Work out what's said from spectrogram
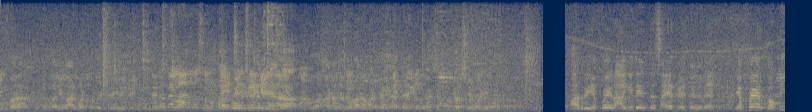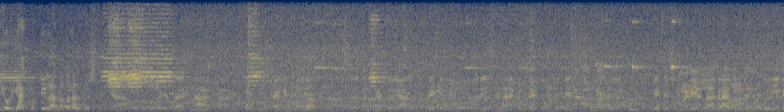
ನಿಮ್ಮ ಕುಟುಂಬ ನೀವು ಹಾಳು ಮಾಡ್ಕೋಬೇಡಿ. ದಯವಿಟ್ಟು ಇನ್ನು ಮುಂದೆ ಪೆನ್ಷನ್ಗೆಯಿಂದ ನೀವು ಹಣದ ವ್ಯವಹಾರ ಮಾಡಬೇಕಾದ್ರೆ ಯೋಚನೆ ಮಾಡಿ. ಆಗಿದೆ ಅಂತ ಸಾಹೇಬ್ ಹೇಳ್ತಾ ಇದ್ದಾರೆ. ಎಫ್ ಐ ಆರ್ ಕಾಪಿ ಇವ್ರಿಗೆ ಯಾಕೆ ಕೊಟ್ಟಿಲ್ಲ ಅನ್ನೋದು ನನ್ನ ಪ್ರಶ್ನೆ. ಯಾರು ಸೊಸೈಟಿ ಅವರು ರಿಜಿಸ್ಟ್ರಿಂದಾನೆ ಕಂಪ್ಲೇಂಟ್ ತೊಗೊಂಡು ಕೇಸ್ ರಿಜಿಸ್ಟರ್ ಮಾಡಿದ್ದೀವಿ ಕೇಸ್ ರಿಜಿಸ್ಟರ್ ಮಾಡಿ ಎಲ್ಲ ಗ್ರಾಹಕರು ಬಂದ್ಬಿಟ್ಟು ಈಗ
